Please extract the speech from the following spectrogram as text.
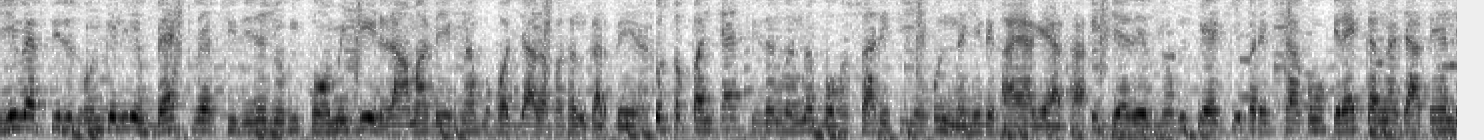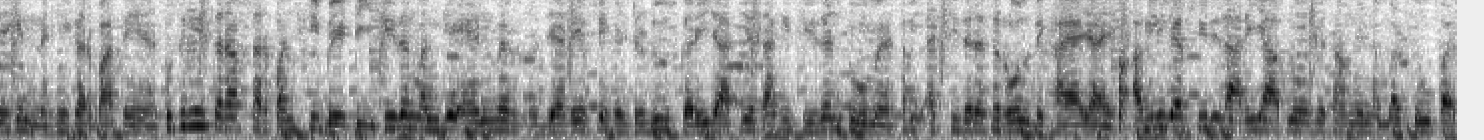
ये वेब सीरीज़ उनके लिए बेस्ट वेब सीरीज़ है जो की कॉमेडी ड्रामा देखना बहुत ज़्यादा पसंद करते हैं। दोस्तों, पंचायत सीज़न वन में बहुत सारी चीज़ों को नहीं दिखाया गया था जयदेव जो की कैट की परीक्षा को क्रैक करना चाहते हैं लेकिन नहीं कर पाते हैं। दूसरी तरफ़ सरपंच की बेटी। सीज़न वन के एंड में जयदेव से इंट्रोड्यूस करी जाती है ताकि सीज़न टू में अभी अच्छी तरह से रोल दिखाया जाए। तो अगली वेब सीरीज़ आ रही है आप लोगों के सामने नंबर टू पर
